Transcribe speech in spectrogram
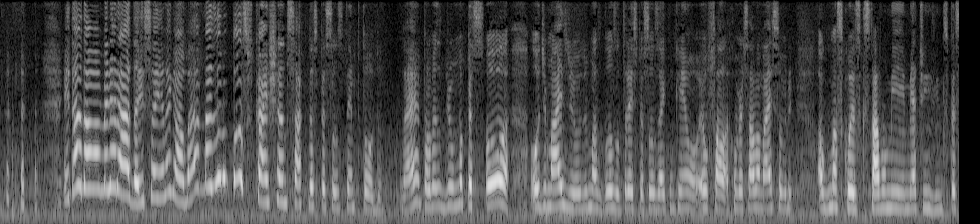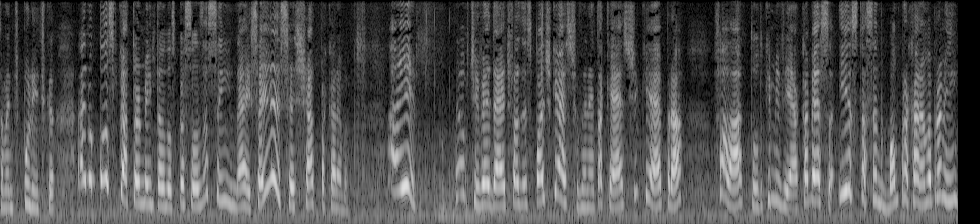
então eu dava uma melhorada, isso aí é legal. Mas, mas eu não posso ficar enchendo o saco das pessoas o tempo todo né? Pelo menos de uma pessoa ou de mais de, de umas duas ou três pessoas aí com quem eu, eu fala, conversava mais sobre algumas coisas que estavam me, me atingindo, especialmente de política. Aí não posso ficar atormentando as pessoas assim, né? Isso aí é, isso é chato pra caramba. Aí eu tive a ideia de fazer esse podcast, o Veneta Cast, que é pra falar tudo que me vier à cabeça. E isso tá sendo bom pra caramba pra mim.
